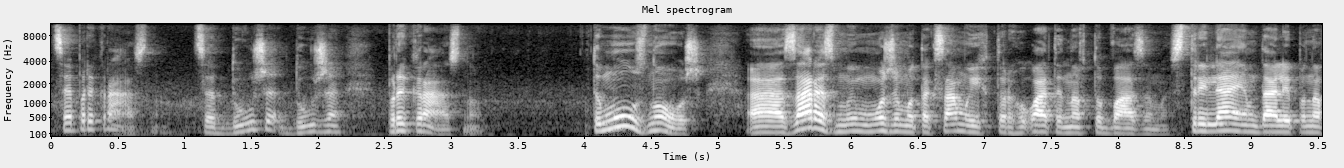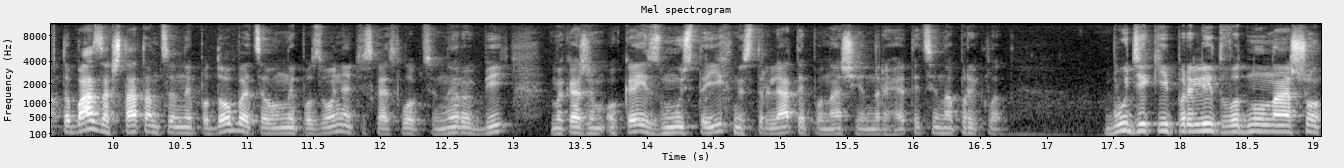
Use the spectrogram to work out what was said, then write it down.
Це прекрасно. Це дуже дуже прекрасно. Тому знову ж е, зараз ми можемо так само їх торгувати нафтобазами. Стріляємо далі по нафтобазах. Штатам це не подобається. Вони позвонять і скажуть, хлопці, не робіть. Ми кажемо, окей, змусьте їх не стріляти по нашій енергетиці, наприклад. Будь-який приліт в одну нашу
